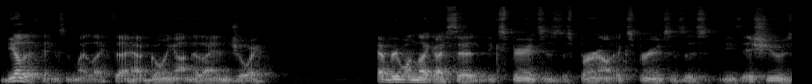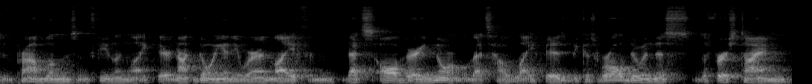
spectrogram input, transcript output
the other things in my life that I have going on that I enjoy. Everyone, like I said, experiences this burnout, experiences this, these issues and problems and feeling like they're not going anywhere in life. And that's all very normal. That's how life is because we're all doing this the first time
